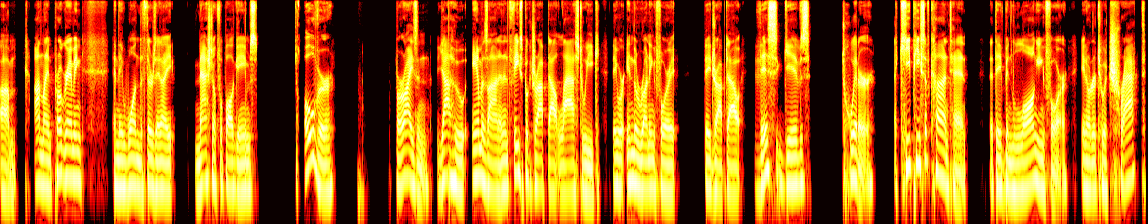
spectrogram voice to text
um, online programming and they won the Thursday night national football games over Verizon, Yahoo, Amazon, and then Facebook dropped out last week. They were in the running for it they dropped out. This gives Twitter a key piece of content that they've been longing for in order to attract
